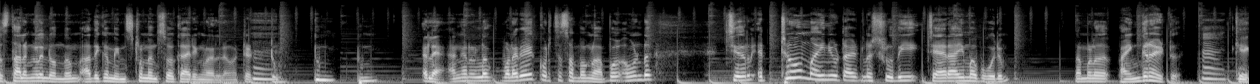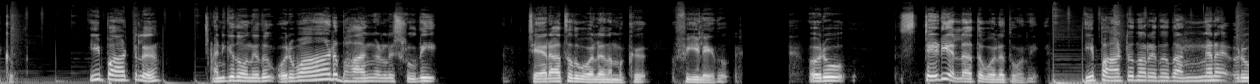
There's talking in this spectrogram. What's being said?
സ്ഥലങ്ങളിലൊന്നും അധികം ഇൻസ്ട്രുമെന്റ്സോ കാര്യങ്ങളോ അല്ല. മറ്റേ ടും ടും ടും. അല്ലേ? അങ്ങനെയുള്ള വളരെ കുറച്ച് സംഭവങ്ങളാണ്. അപ്പോൾ അതുകൊണ്ട് ചെറു ഏറ്റവും മൈന്യൂട്ടായിട്ടുള്ള ശ്രുതി ചേരായ്മ പോലും നമ്മൾ ഭയങ്കരമായിട്ട് കേൾക്കും ഈ പാട്ടിൽ എനിക്ക് തോന്നിയത് ഒരുപാട് ഭാഗങ്ങളിൽ ശ്രുതി ചേരാത്തതുപോലെ നമുക്ക് ഫീൽ ചെയ്തു. ഒരു സ്റ്റഡി അല്ലാത്ത പോലെ തോന്നി. ഈ പാട്ട് എന്ന് പറയുന്നത് അങ്ങനെ ഒരു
